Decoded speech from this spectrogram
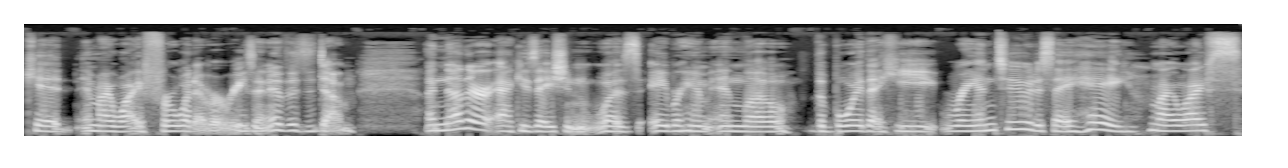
kid and my wife for whatever reason. It was dumb. Another accusation was Abraham Enlow, the boy that he ran to to say, Hey, my wife's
